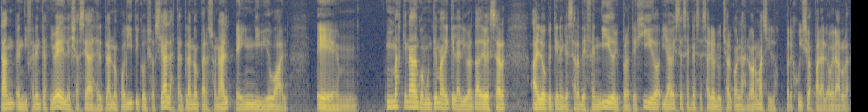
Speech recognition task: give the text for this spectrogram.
tan, en diferentes niveles, ya sea desde el plano político y social hasta el plano personal e individual. Em, y más que nada como un tema de que la libertad debe ser algo que tiene que ser defendido y protegido y a veces es necesario luchar con las normas y los prejuicios para lograrla.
